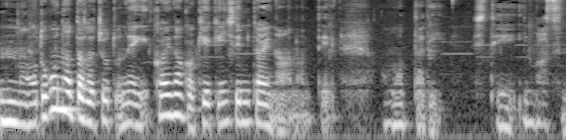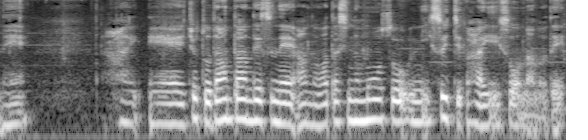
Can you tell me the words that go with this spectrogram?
うん、男になったらちょっとね一回なんか経験してみたいななんて思ったりしていますね。はい、えー、ちょっとだんだんですねあの私の妄想にスイッチが入りそうなので、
